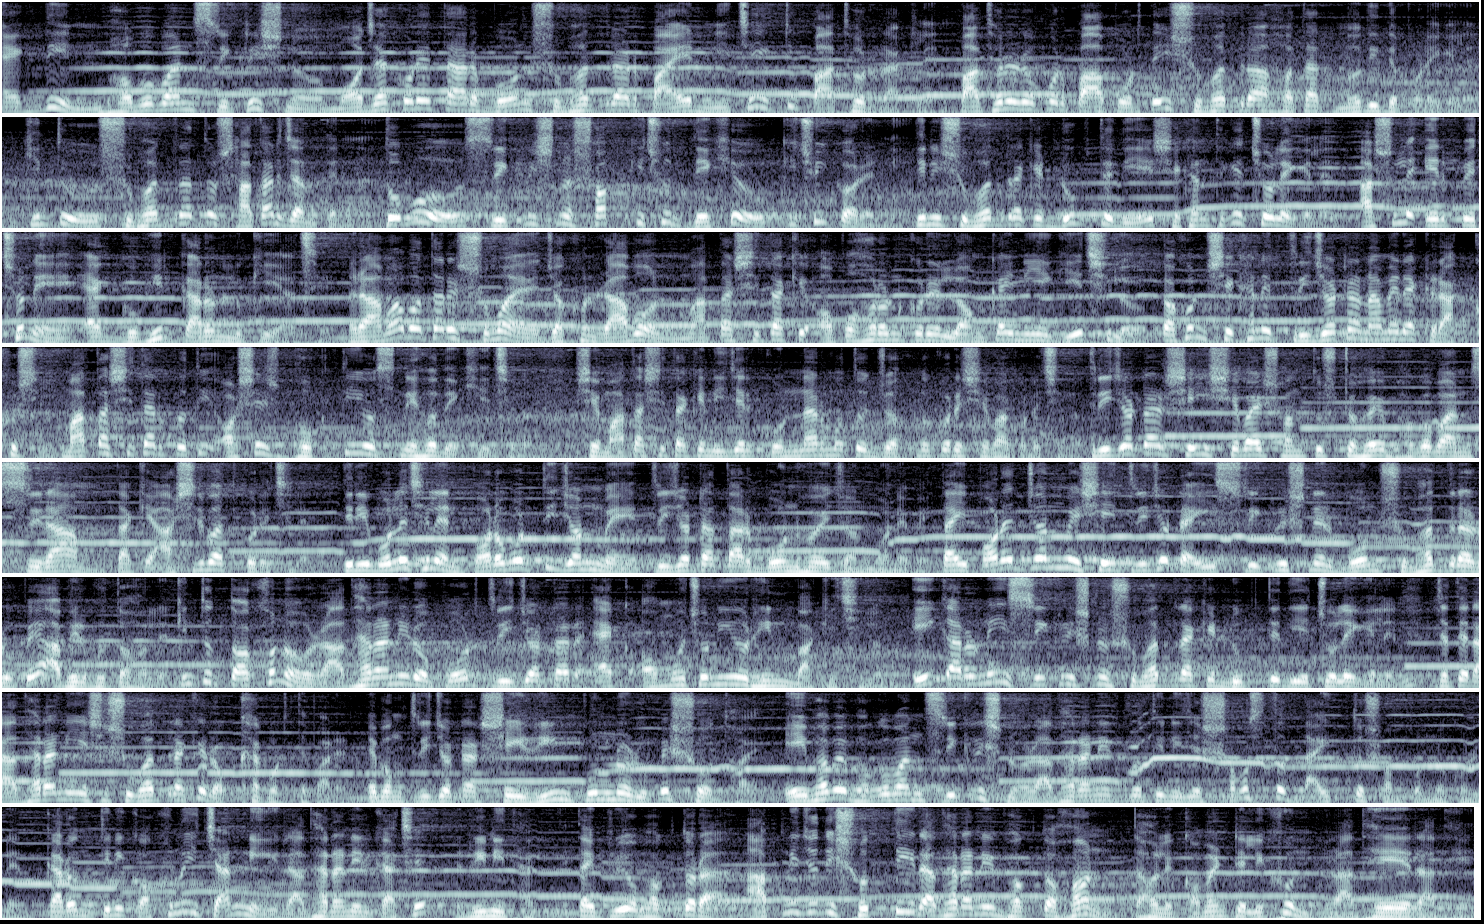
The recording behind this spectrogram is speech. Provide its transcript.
একদিন ভগবান শ্রীকৃষ্ণ মজা করে তার বোন সুভদ্রার পায়ের নিচে একটি পাথর রাখলেন। পাথরের ওপর পা পড়তেই সুভদ্রা হঠাৎ নদীতে পড়ে গেলেন। কিন্তু সুভদ্রা তো সাঁতার জানতেন না। তবুও শ্রীকৃষ্ণ সবকিছু দেখেও কিছুই করেননি। তিনি সুভদ্রাকে ডুবতে দিয়ে সেখান থেকে চলে গেলেন। আসলে এর পেছনে এক গভীর কারণ লুকিয়ে আছে। রামাবতারের সময় যখন রাবণ মাতা সীতাকে অপহরণ করে লঙ্কায় নিয়ে গিয়েছিল, তখন সেখানে ত্রিজটা নামের এক রাক্ষসী মাতা সীতার প্রতি অশেষ ভক্তি ও স্নেহ দেখিয়েছিল। সে মাতা সীতাকে নিজের কন্যার মতো যত্ন করে সেবা করেছিল। ত্রিজটার সেই সেবায় সন্তুষ্ট হয়ে ভগবান শ্রীরাম তাকে আশীর্বাদ করেছিলেন। তিনি বলেছিলেন, পরবর্তী জন্মে ত্রিজটা তার বোন হয়ে জন্ম নেবে। তাই পরের জন্মে সেই ত্রিজটাই শ্রীকৃষ্ণের বোন সুভদ্রা রূপে আবির্ভূত হলেন। কিন্তু তখনও রাধারানীর ওপর ত্রিজটার এক অমোচনীয় ঋণ বাকি ছিল। এই কারণেই শ্রীকৃষ্ণ সুভদ্রাকে ডুবতে দিয়ে চলে গেলেন, যাতে রাধারানী এসে সুভদ্রাকে রক্ষা করতে পারেন এবং ত্রিজটার সেই ঋণ পূর্ণরূপে শোধ হয়। এইভাবে ভগবান শ্রীকৃষ্ণ রাধারানীর প্রতি নিজের সমস্ত দায়িত্ব সম্পন্ন করলেন, কারণ তিনি কখনোই চাননি রাধারানীর কাছে ঋণী থাকতে। তাই প্রিয় ভক্তরা, আপনি যদি সত্যিই রাধারানীর ভক্ত হন, তাহলে কমেন্টে লিখুন, রাধে রাধে।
